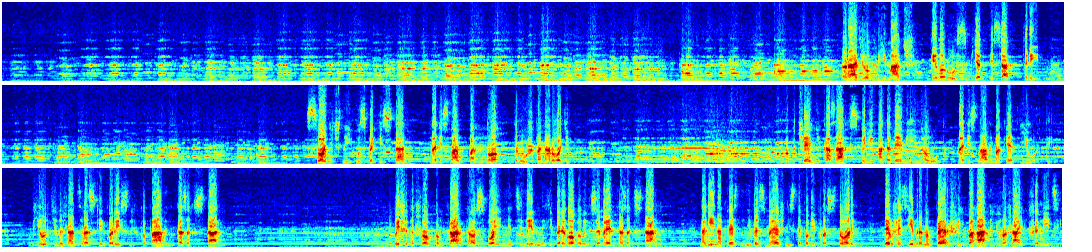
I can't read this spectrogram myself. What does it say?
Радіоприймач Білорусь 53. Сонячний Узбекистан надіслав панно Дружба народів. Вчені Казахської академії наук надіслали макет юрти. В юрті лежать зразки корисних копалин Казахстану. Вишита шовком карта освоєння цілинних і перелогових земель Казахстану. На ній накреслені безмежні степові простори, де вже зібрано перший багатий урожай пшениці.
